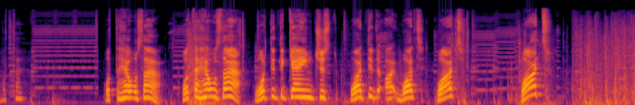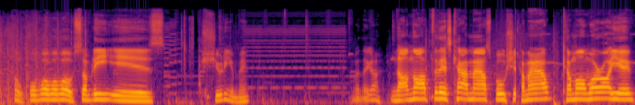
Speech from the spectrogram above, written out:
What the? What the hell was that? What the hell was that? What did the game just... What did I... What? What? What? Oh, whoa, whoa, whoa, whoa. Somebody is shooting at me. Where'd they go? No, I'm not up for this cat and mouse bullshit. Come out. Come on, where are you?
